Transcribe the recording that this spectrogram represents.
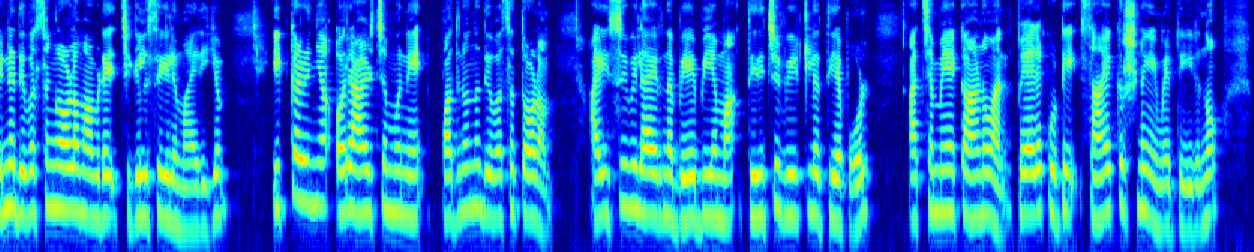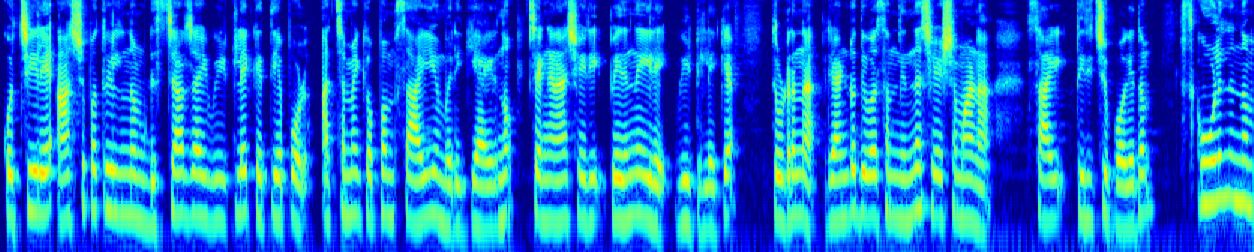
പിന്നെ ദിവസങ്ങളോളം അവിടെ ചികിത്സയിലുമായിരിക്കും. ഇക്കഴിഞ്ഞ ഒരാഴ്ച മുന്നേ പതിനൊന്ന് ദിവസത്തോളം ഐ സിയുവിലായിരുന്ന ബേബിയമ്മ തിരിച്ചു വീട്ടിലെത്തിയപ്പോൾ അച്ചമ്മയെ കാണുവാൻ പേരക്കുട്ടി സായകൃഷ്ണയും എത്തിയിരുന്നു. കൊച്ചിയിലെ ആശുപത്രിയിൽ നിന്നും ഡിസ്ചാർജായി വീട്ടിലേക്ക് എത്തിയപ്പോൾ അച്ചമ്മയ്ക്കൊപ്പം സായിയും വരികയായിരുന്നു ചങ്ങനാശ്ശേരി പെരുന്നയിലെ വീട്ടിലേക്ക്. തുടർന്ന് രണ്ടു ദിവസം നിന്ന ശേഷമാണ് സായി തിരിച്ചുപോയതും. സ്കൂളിൽ നിന്നും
